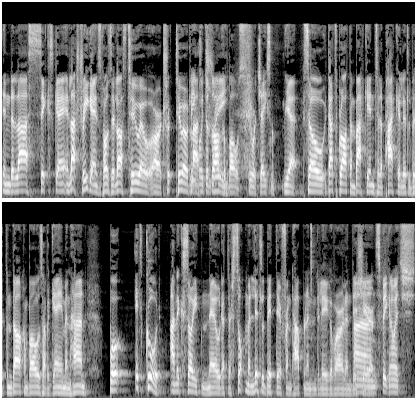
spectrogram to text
in the last six games, in the last three games, I suppose they lost two out or tr- two out the last by Dundalk three. and Bohs, who were chasing them. Yeah, so that's brought them back into the pack a little bit. Dundalk and Bohs have a game in hand, but it's good and exciting now that there's something a little bit different happening in the League of Ireland this and year. speaking of which,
